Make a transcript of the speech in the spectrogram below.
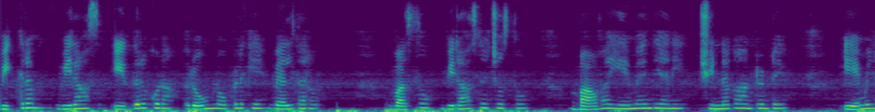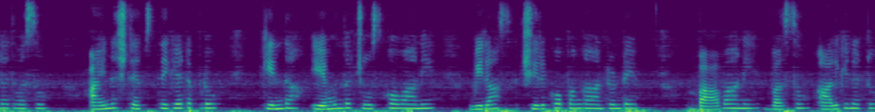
విక్రమ్ విరాజ్ ఇద్దరు కూడా రూమ్ లోపలికి వెళ్తారు. వసు విరాజ్ని చూస్తూ బావా ఏమైంది అని చిన్నగా అంటుంటే ఏమీ లేదు వసు. అయిన స్టెప్స్ దిగేటప్పుడు కింద ఏముందో చూసుకోవా అని విరాస్ చిరుకోపంగా అంటుంటే బావా అని వసు ఆలిగినట్టు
